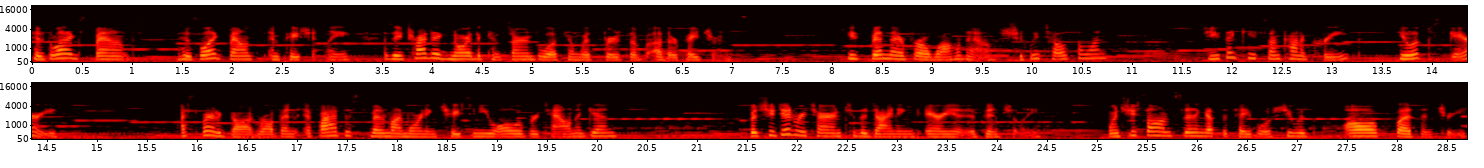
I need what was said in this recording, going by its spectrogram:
His legs bounced his leg bounced impatiently as he tried to ignore the concerned look and whispers of other patrons. He's been there for a while now. Should we tell someone? Do you think he's some kind of creep? He looks scary. I swear to God, Robin, if I had to spend my morning chasing you all over town again. But she did return to the dining area eventually. When she saw him sitting at the table, she was all pleasantries.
